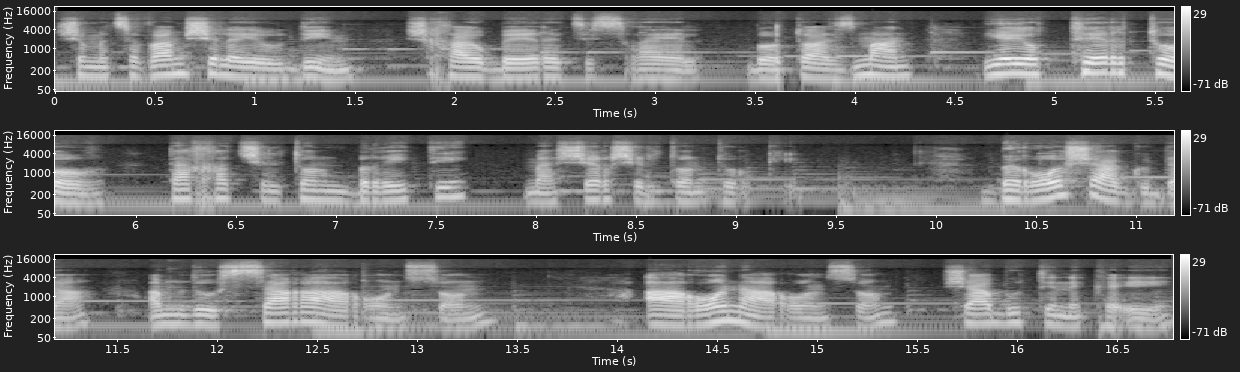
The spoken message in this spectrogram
שמצבם של היהודים שחיו בארץ ישראל באותו הזמן יהיה יותר טוב תחת שלטון בריטי מאשר שלטון טורקי. בראש האגודה עמדו שרה אהרונסון, אהרון אהרונסון, שהיה בוטניקאי,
